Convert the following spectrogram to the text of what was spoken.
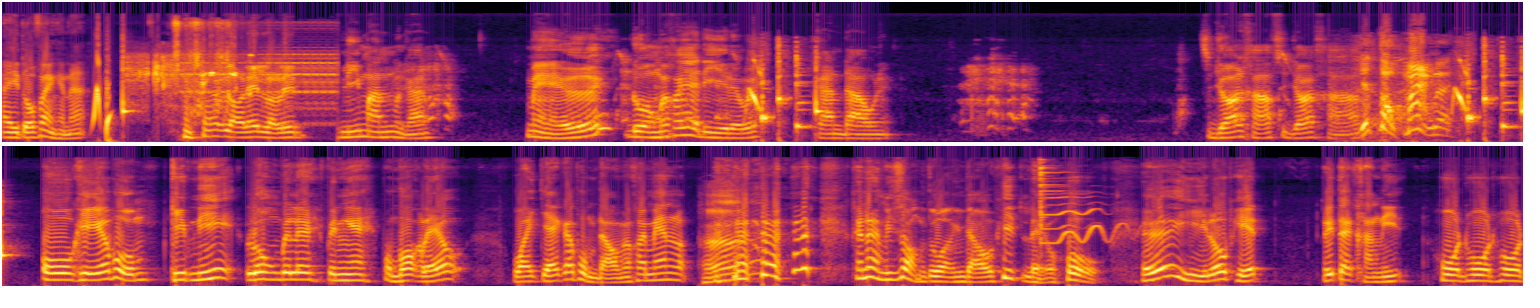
ไอตัวแฝงคณะเราเล่นเราเล่น นี่มันเหมือนกัน แหมเอ้ย ดวงไม่ค่อยจะดีเลยเว้ย การเดาเนี่ย สุดยอดครับ สุดยอดครับ อย่าตกมากเลย โอเคครับผม คลิปนี้ลงไปเลยเป็นไง ผมบอกแล้ว ไวแจ็คก็ผมเดาไม่ค่อยแม่นหรอกขนาดมีสองตัวยังเดาผิดเลยโอ้โหเฮ้ยฮีโร่เพชรเฮ้ยแต่ครั้งนี้โหดโหดโหด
